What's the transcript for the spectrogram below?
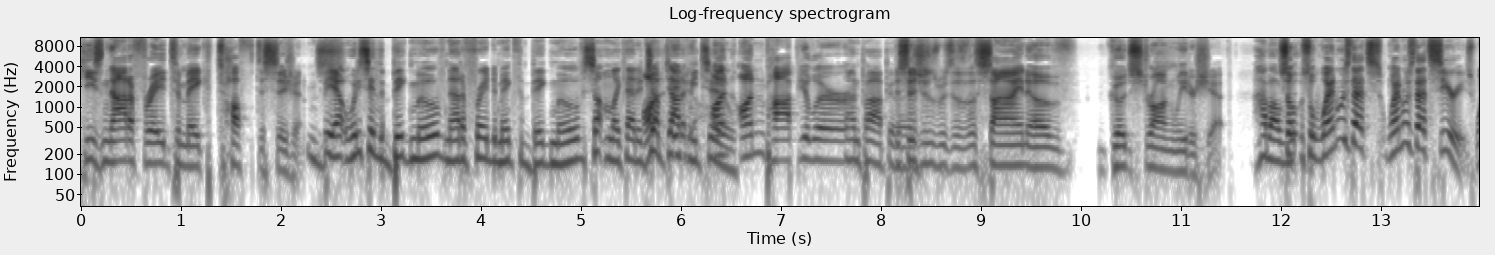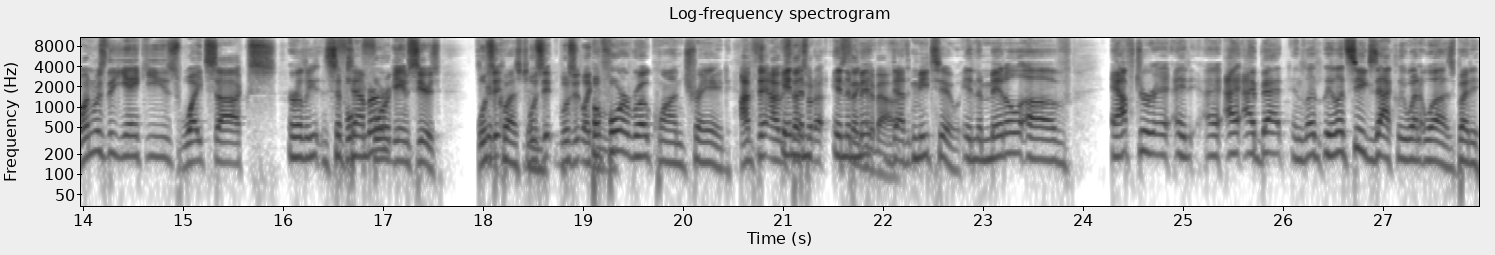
he's not afraid to make tough decisions. Yeah, what do you say? The big move? Not afraid to make the big move? Something like that. It jumped Un- out at me too. un- unpopular, Unpopular. decisions, which is a sign of good, strong leadership. How about So, so when was that? When was that series? When was the Yankees White Sox early September? four game series? Was good it? question. Was it? Was it like before Roquan trade? I'm thinking. In that's the, what I in was the thinking mid- about. That, me too. In the middle of after I, I, I bet, and let, let's see exactly when it was, but.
